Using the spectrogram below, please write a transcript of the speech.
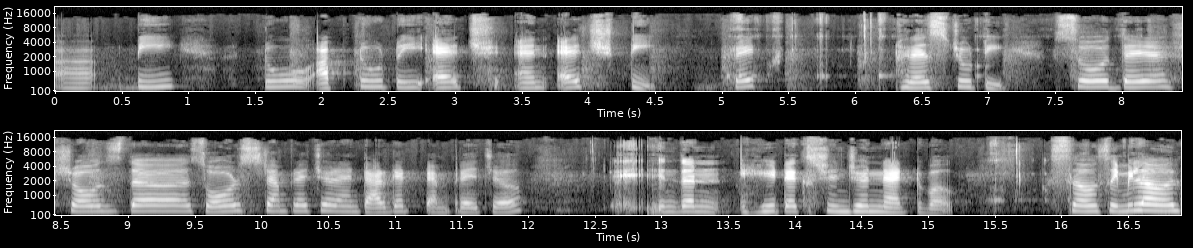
uh, t to up to th and ht right? Rest to t. So there shows the source temperature and target temperature in the heat exchanger network. So similar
